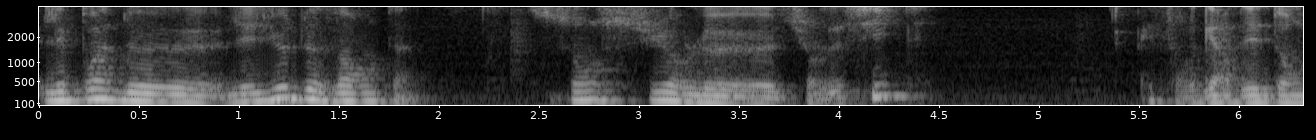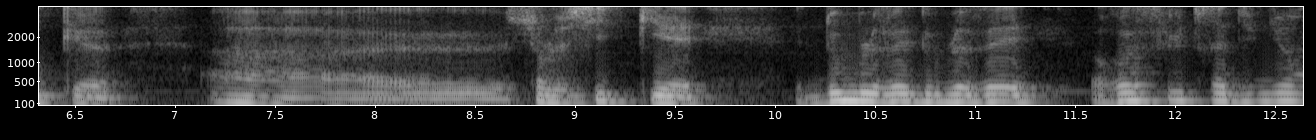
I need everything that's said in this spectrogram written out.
les, points de, les lieux de vente sont sur le, sur le site. Il faut regarder donc euh, sur le site qui est www refus trait d'union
